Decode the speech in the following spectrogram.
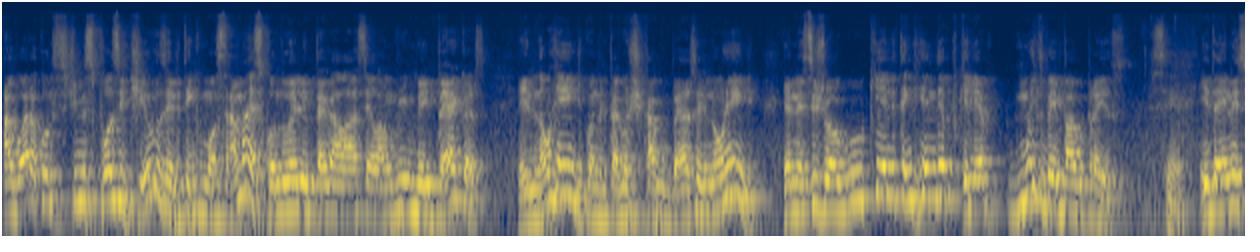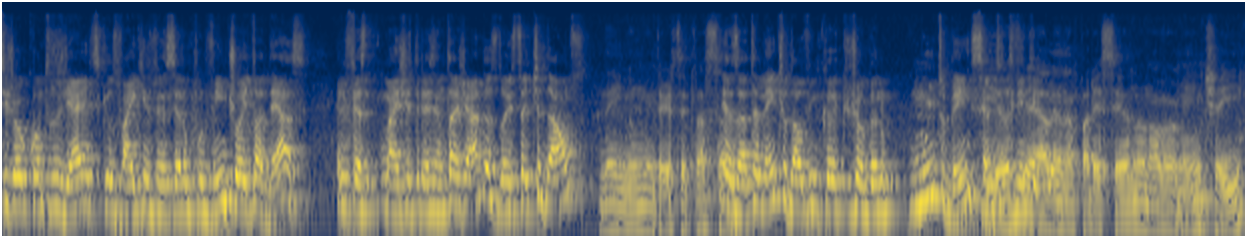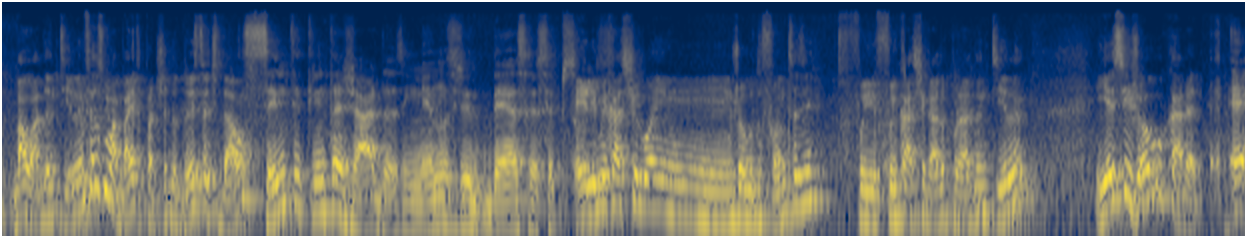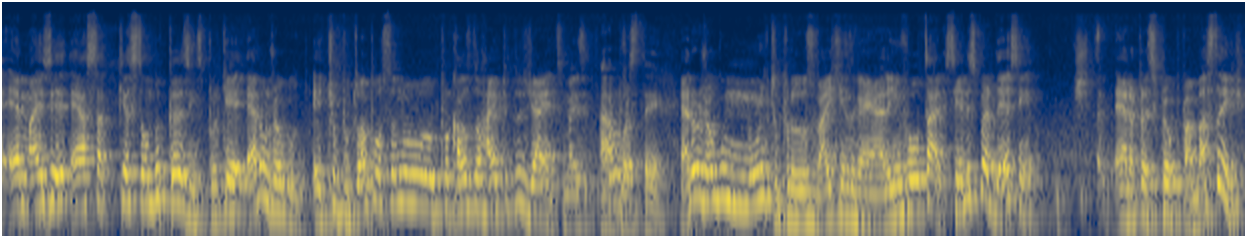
Agora, contra os times positivos, ele tem que mostrar mais. Quando ele pega lá, sei lá, um Green Bay Packers, ele não rende. Quando ele pega o Chicago Bears, ele não rende. E é nesse jogo que ele tem que render, porque ele é muito bem pago para isso. Sim. E daí nesse jogo contra os Giants, que os Vikings venceram por 28 a 10, ele fez mais de 300 jardas, dois touchdowns. Nenhuma interceptação. Exatamente, o Dalvin Cook jogando muito bem, 130. E o Allen aparecendo novamente aí. Bah, o Adam Thielen fez uma baita partida, dois touchdowns. 130 jardas em menos de 10 recepções. Ele me castigou em um jogo do Fantasy, fui, fui castigado por Adam Thielen. E esse jogo, cara, é, é mais essa questão do Cousins, porque era um jogo, tipo, tu apostou no, por causa do hype dos Giants, mas. Era Apostei. Um jogo, era um jogo muito pros Vikings ganharem e voltarem. Se eles perdessem, era para se preocupar bastante.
